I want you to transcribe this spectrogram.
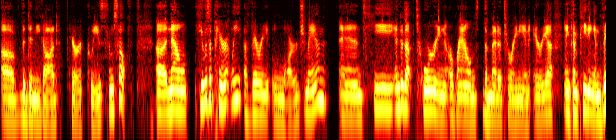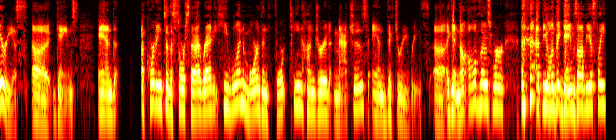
of the demigod Heracles himself. Uh, now, he was apparently a very large man, and he ended up touring around the Mediterranean area and competing in various uh, games. And according to the source that I read, he won more than 1,400 matches and victory wreaths. Uh, again, not all of those were at the Olympic Games, obviously.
